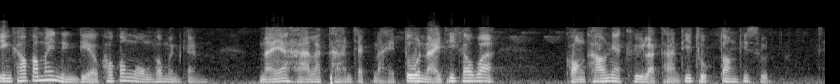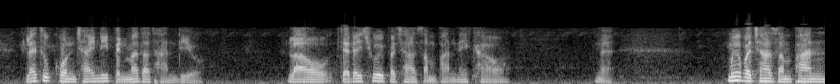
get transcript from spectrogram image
ริง ๆเขาก็ไม่หนึ่งเดียวเขาก็งงเขาเหมือนกัน ไหนอะหาหลักฐานจากไหน ตัวไหนที่เขาว่าของเขาเนี่ยคือหลักฐานที่ถูกต้องที่สุด และทุกคนใช้นี้เป็นมาตรฐานเดียว เราจะได้ช่วยประชาสัมพันธ์ให้เขานะเมื่อประชาสัมพันธ์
